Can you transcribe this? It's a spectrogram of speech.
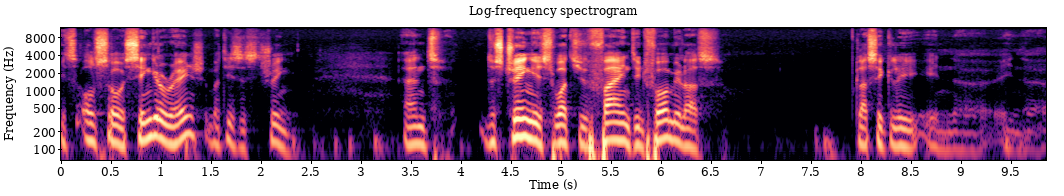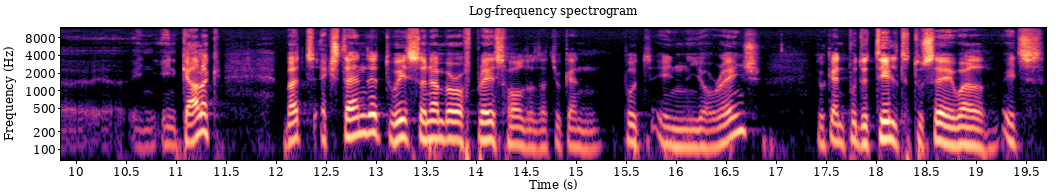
It's also a single range, but it's a string. And the string is what you find in formulas, classically in, uh, in, uh, in, in Calc, but extended with a number of placeholders that you can put in your range. You can put a tilde to say, well, it's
